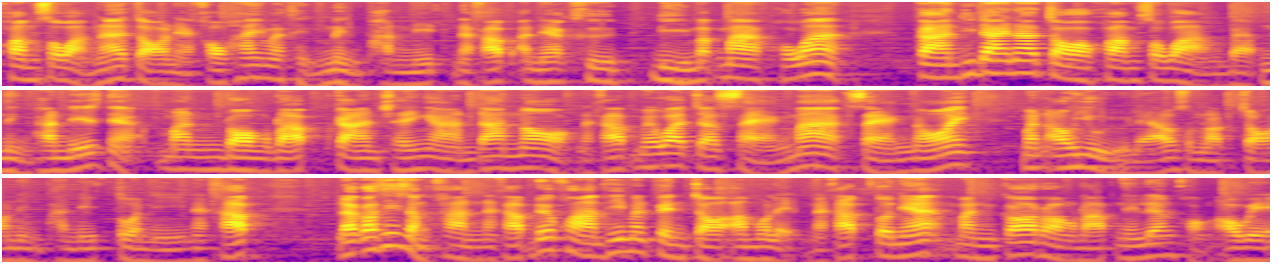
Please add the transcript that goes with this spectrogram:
ความสว่างหน้าจอเนี่ยเขาให้มาถึง 1,000 นิตนะครับอันนี้คือดีมากๆ เพราะว่า การที่ได้หน้าจอความสว่างแบบ 1,000 นิตเนี่ยมันรองรับการใช้งานด้านนอกนะครับไม่ว่าจะแสงมากแสงน้อย มันเอาอยู่อยู่แล้วสำหรับจอ 1,000 นิตตัวนี้นะครับ แล้วก็ที่สำคัญนะครับด้วยความที่มันเป็นจอ AMOLED นะครับตัวนี้มันก็รองรับในเรื่องของ Away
